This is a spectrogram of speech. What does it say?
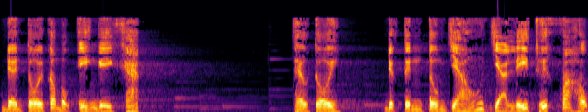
nên tôi có một ý nghĩ khác. Theo tôi đức tin tôn giáo và lý thuyết khoa học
